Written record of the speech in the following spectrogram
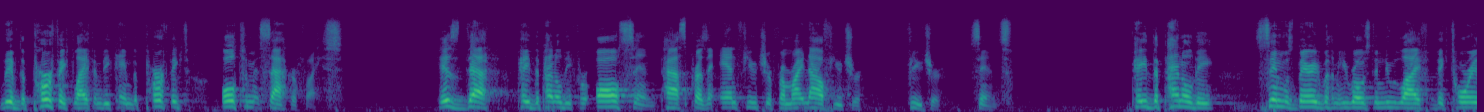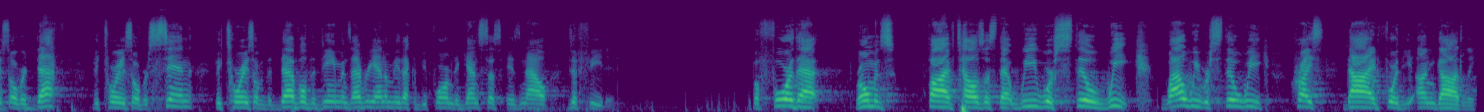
lived the perfect life, and became the perfect ultimate sacrifice. His death paid the penalty for all sin, past, present, and future, from right now, future, future sins. Paid the penalty. Sin was buried with him. He rose to new life, victorious over death victorious over sin, victorious over the devil, the demons, every enemy that could be formed against us is now defeated. Before that, Romans 5 tells us that we were still weak. While we were still weak, Christ died for the ungodly.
